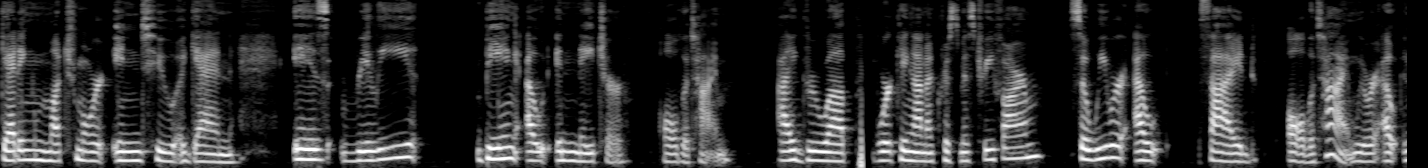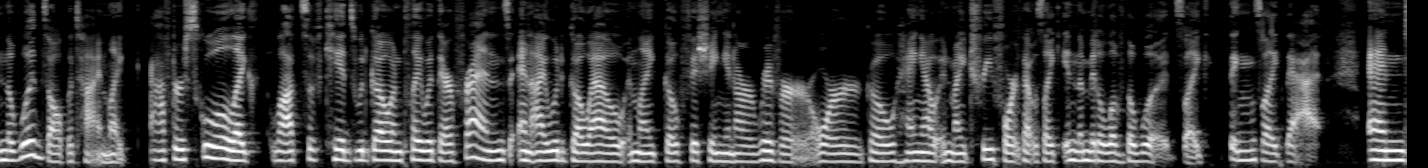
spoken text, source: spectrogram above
getting much more into again is really being out in nature all the time. I grew up working on a Christmas tree farm. So we were outside all the time. We were out in the woods all the time. Like after school, like lots of kids would go and play with their friends, and I would go out and like go fishing in our river or go hang out in my tree fort that was like in the middle of the woods, like things like that. And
